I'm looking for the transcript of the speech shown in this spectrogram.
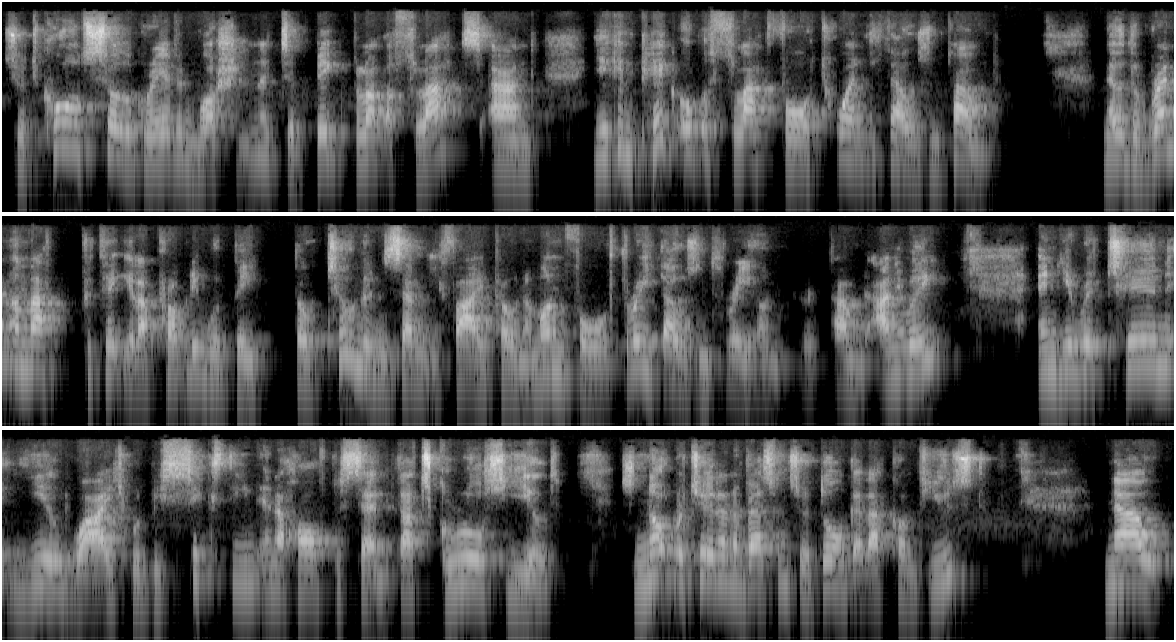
So, it's called Sulgrave in Washington. It's a big block of flats, and you can pick up a flat for £20,000. Now, the rent on that particular property would be about £275 a month or £3,300 annually and your return yield wise would be 16.5%. That's gross yield. It's not return on investment, so don't get that confused. Now,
